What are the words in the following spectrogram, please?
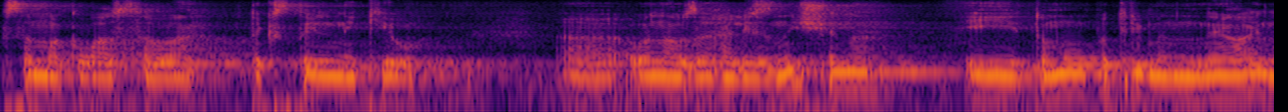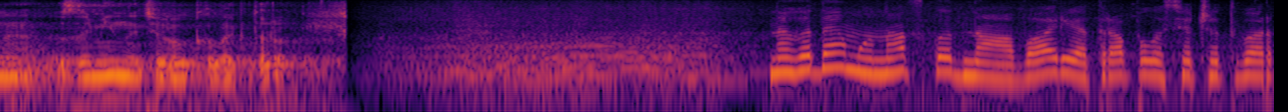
Самоквасова, текстильників, е, вона взагалі знищена, і тому потрібна негайна заміна цього колектору. Нагадаємо, надскладна аварія трапилася 4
